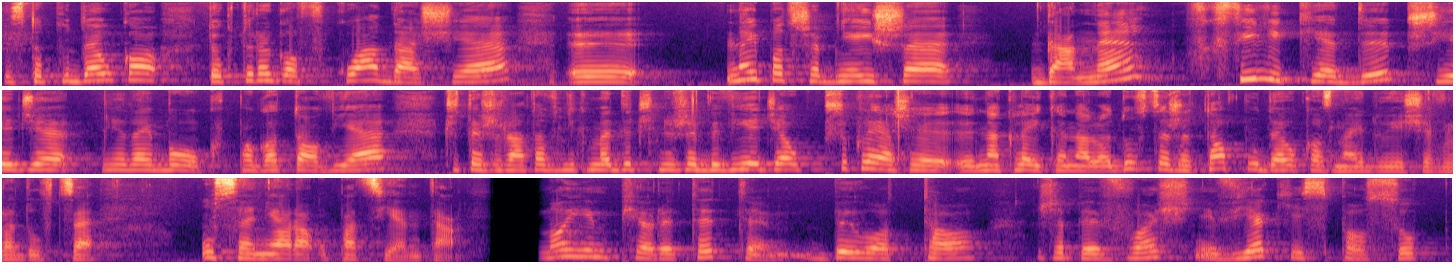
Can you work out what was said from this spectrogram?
Jest to pudełko, do którego wkłada się y, najpotrzebniejsze dane w chwili, kiedy przyjedzie, nie daj Bóg, pogotowie, czy też ratownik medyczny, żeby wiedział, przykleja się y, naklejkę na lodówce, że to pudełko znajduje się w lodówce u seniora, u pacjenta. Moim priorytetem było to, żeby właśnie w jakiś sposób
